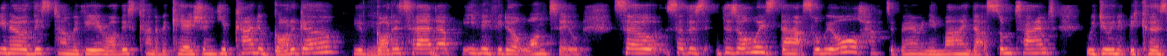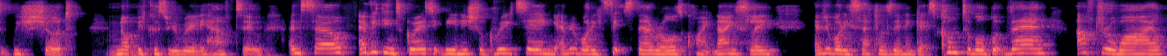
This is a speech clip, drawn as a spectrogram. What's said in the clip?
you know, this time of year or this kind of occasion, you've kind of got to go. You've yeah. got to turn up, even if you don't want to. So, so there's there's always that. So we all have to bear in mind that sometimes we're doing it because we should. Mm-hmm. Not because we really have to. And so everything's great at the initial greeting. Everybody fits their roles quite nicely. everybody settles in and gets comfortable. But then after a while,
